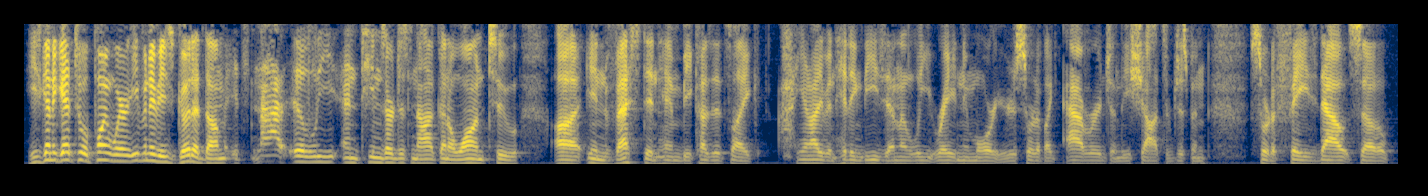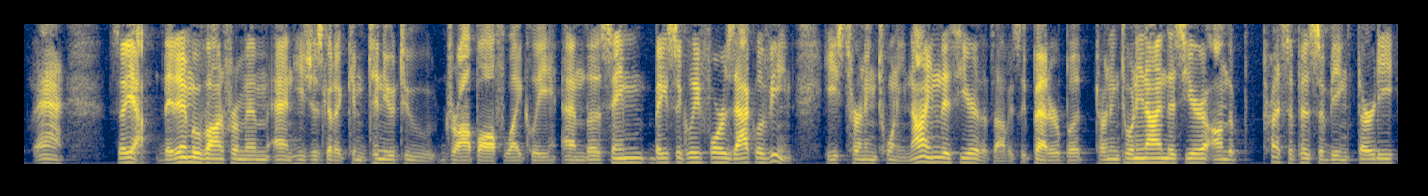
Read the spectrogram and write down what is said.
he's going to get to a point where even if he's good at them, it's not elite, and teams are just not going to want to uh, invest in him because it's like you're not even hitting these at an elite rate anymore. You're just sort of like average, and these shots have just been sort of phased out. So, eh. So yeah, they didn't move on from him, and he's just going to continue to drop off likely. And the same basically for Zach LaVine. He's turning 29 this year. That's obviously better, but turning 29 this year on the precipice of being 30.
